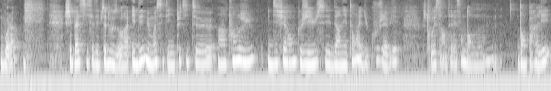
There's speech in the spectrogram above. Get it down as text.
Voilà. Je sais pas si cet épisode vous aura aidé, mais moi, c'était une petite. un point de vue différent que j'ai eu ces derniers temps, et du coup, j'avais. Je trouvais ça intéressant d'en parler.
